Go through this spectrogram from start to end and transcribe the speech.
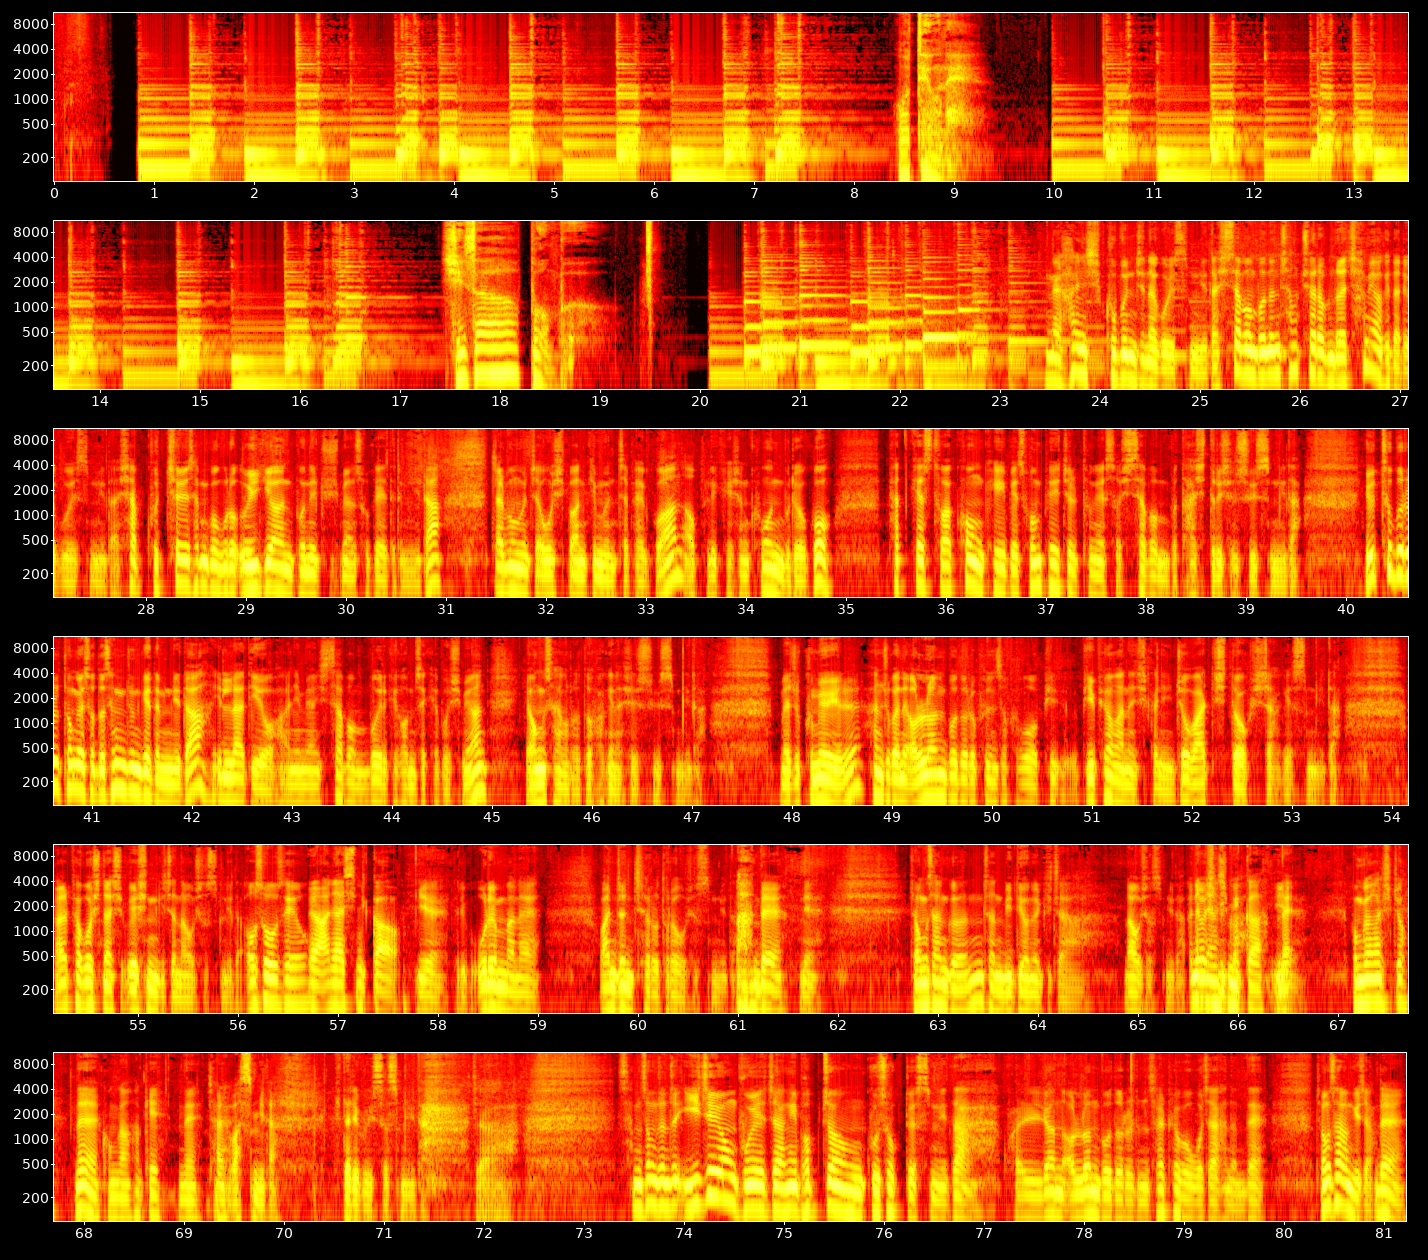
오태훈의 시사본부 네, 1시 9분 지나고 있습니다. 시사본부는 청취 자 여러분들의 참여 기다리고 있습니다. 샵 9730으로 의견 보내주시면 소개해드립니다. 짧은 문자 50원, 긴 문자 100원, 어플리케이션 콩은 무료고 팟캐스트와 콩 KBS 홈페이지를 통해서 시사본부 다시 들으실 수 있습니다. 유튜브를 통해서도 생중계됩니다. 일라디오 아니면 시사본부 이렇게 검색해 보시면 영상으로도 확인하실 수 있습니다. 매주 금요일 한 주간의 언론 보도를 분석하고 비, 평하는 시간이죠. 와치독 시작하겠습니다. 알파고 신하시 외신 기자 나오셨습니다. 어서 오세요. 네, 안녕하십니까. 예, 그리고 오랜만에 완전체로 돌아오셨습니다. 아, 네. 네. 정상근 전 미디어널 기자 나오셨습니다. 안녕하십니까. 안녕하십니까. 예. 네. 건강하시죠? 네, 건강하게 네, 잘 네. 왔습니다. 기다리고 있었습니다. 자, 삼성전자 이재용 부회장이 법정 구속됐습니다. 관련 언론 보도를 좀 살펴보고자 하는데 정상훈 기자. 네.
